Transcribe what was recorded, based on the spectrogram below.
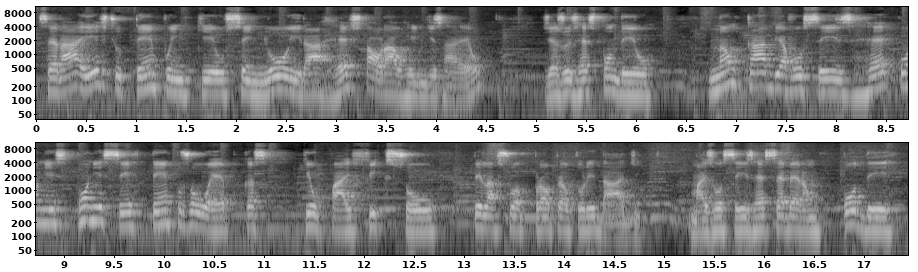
Será este o tempo em que o Senhor irá restaurar o reino de Israel? Jesus respondeu: não cabe a vocês reconhecer tempos ou épocas que o Pai fixou pela sua própria autoridade, mas vocês receberão poder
